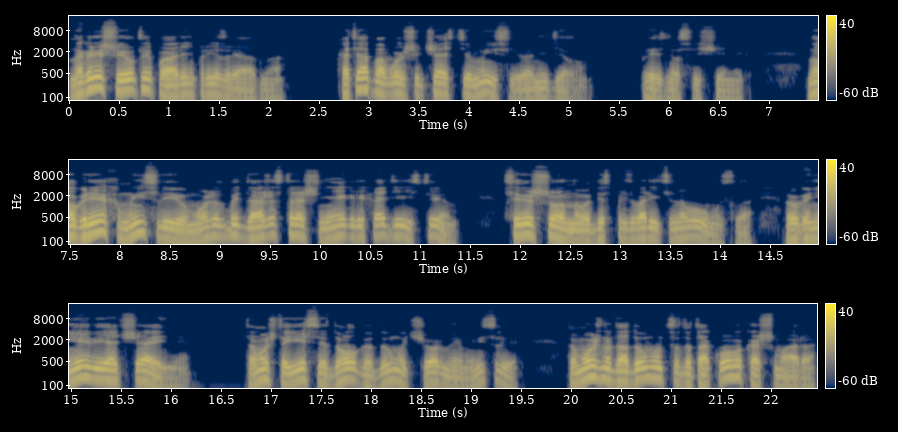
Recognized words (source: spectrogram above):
«Нагрешил ты, парень, преизрядно хотя по большей части мыслью, а не делом, — произнес священник. Но грех мыслью может быть даже страшнее греха действием, совершенного без предварительного умысла, в гневе и отчаянии, потому что если долго думать черные мысли, то можно додуматься до такого кошмара,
